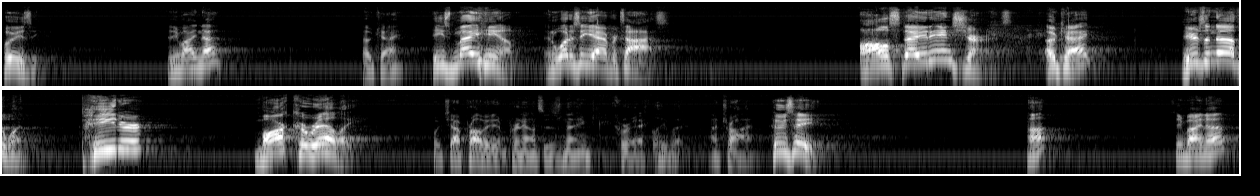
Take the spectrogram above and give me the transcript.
Who is he? Anybody know? Okay. He's Mayhem. And what does he advertise? Allstate Insurance. Okay. Here's another one Peter Marcarelli, which I probably didn't pronounce his name correctly, but I tried. Who's he? Huh? Does anybody know?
